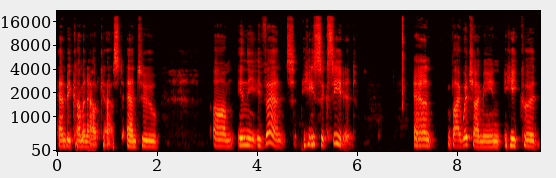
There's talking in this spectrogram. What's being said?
and become an outcast. And to, um, in the event, he succeeded. And by which I mean he could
